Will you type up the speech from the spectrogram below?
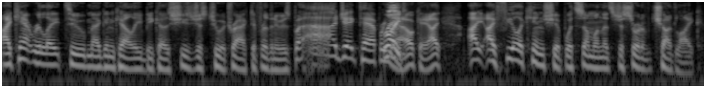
I, I can't relate to Megyn Kelly because she's just too attractive for the news. But ah, Jake Tapper, Right. yeah, okay. I, I, I feel a kinship with someone that's just sort of chud like.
